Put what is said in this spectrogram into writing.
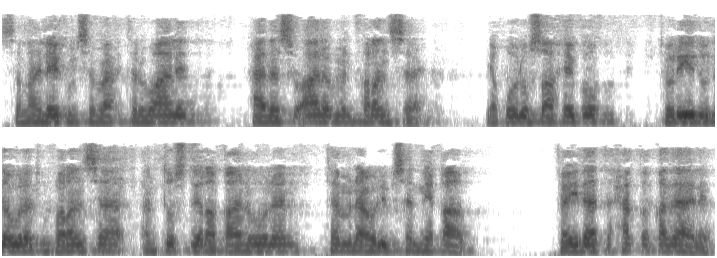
صلى الله إليكم سماحة الوالد. هذا سؤال من فرنسا. يقول صاحبه تريد دولة فرنسا أن تصدر قانونا تمنع لبس النقاب. فإذا تحقق ذلك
